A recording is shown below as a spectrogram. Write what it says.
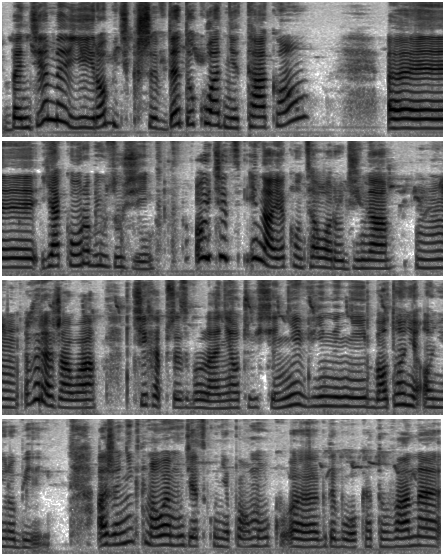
będziemy jej robić krzywdę dokładnie taką, e, jaką robił Zuzi ojciec i na jaką cała rodzina mm, wyrażała ciche przyzwolenie. Oczywiście niewinni, bo to nie oni robili. A że nikt małemu dziecku nie pomógł, e, gdy było katowane,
